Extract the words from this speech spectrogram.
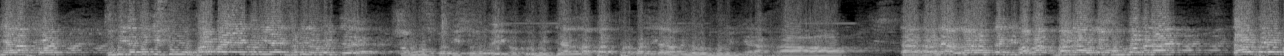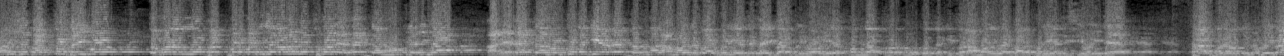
দিয়ে রাখছেন। তুমি যত কিছু উপায় পাই এই দুনিয়ার শরীরের মধ্যে, সমস্ত কিছু এই নকুর মধ্যে আল্লাহ পাক পরবর্তী আমি লোড করে নিয়ে রাখলাম। তার কারণে আল্লাহর রাস্তায় কি বাবা বাগা অত সম্ভব নয়। তারপরে মানুষের ভাবতে চাইব, তখন আল্লাহ পাক পরবর্তীকার আলমে তোমার এক একটা নখ নিবা আর এক একটা নৌকো থেকে এক একটা তোমার আমল বার করিয়া দেখাই বার করিবা। ওই দেখ বন্ধা তোর নৌকো থেকে তোর আমল বার করিয়া দিছি, ওই দেখ। তারপরে তুমি কইবা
